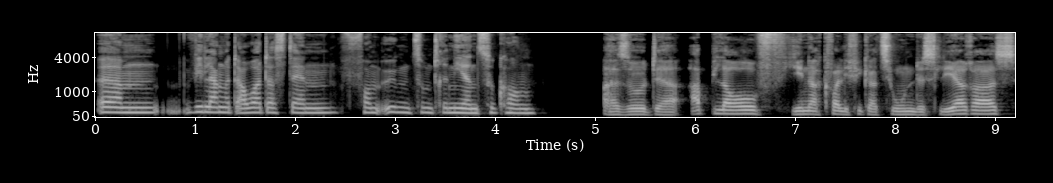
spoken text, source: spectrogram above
Ähm, wie lange dauert das denn vom Üben zum Trainieren zu kommen? Also der Ablauf je nach Qualifikation des Lehrers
